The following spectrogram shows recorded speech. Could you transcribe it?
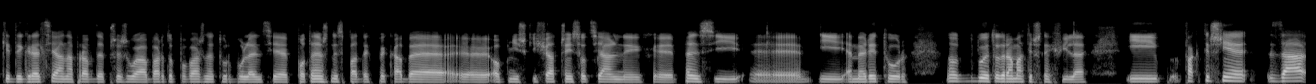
kiedy Grecja naprawdę przeżyła bardzo poważne turbulencje, potężny spadek PKB, e, obniżki świadczeń socjalnych, e, pensji i emerytur. No, były to dramatyczne chwile i faktycznie za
